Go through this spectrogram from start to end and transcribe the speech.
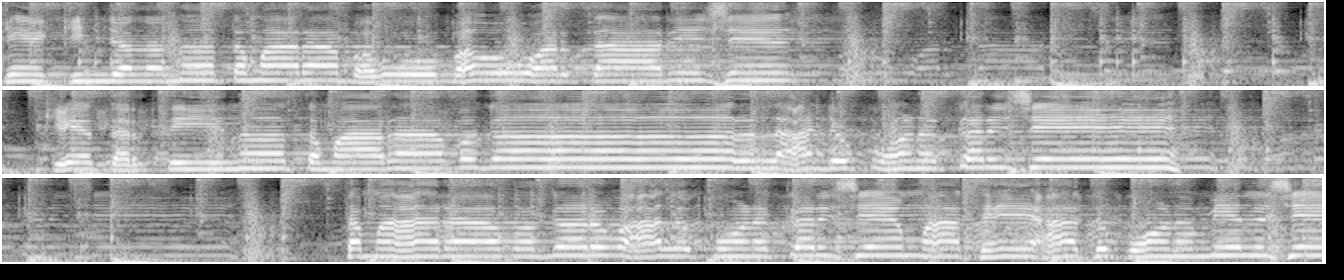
કે કિંજલ ન તમારા ભવો ભવ વર્તારી છે. કે ધરતી ન તમારા વગર લાડ કોણ કરશે? તમારા વગર વાલ કોણ કરશે? માથે હાથ કોણ મિલશે?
